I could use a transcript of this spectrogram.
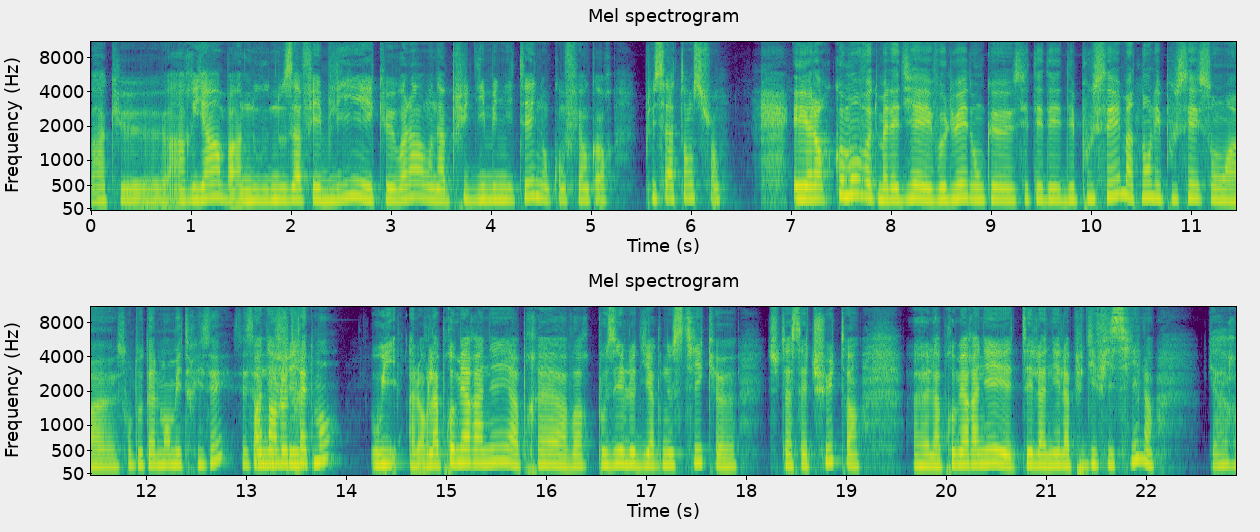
bah, que un rien bah, nous, nous affaiblit et que voilà, on n'a plus d'immunité, donc on fait encore plus attention. Et alors, comment votre maladie a évolué? Donc, euh, c'était des, des, poussées. Maintenant, les poussées sont, euh, sont totalement maîtrisées. C'est ça, par le traitement? Oui, alors la première année, après avoir posé le diagnostic euh, suite à cette chute, la première année était l'année la plus difficile, car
